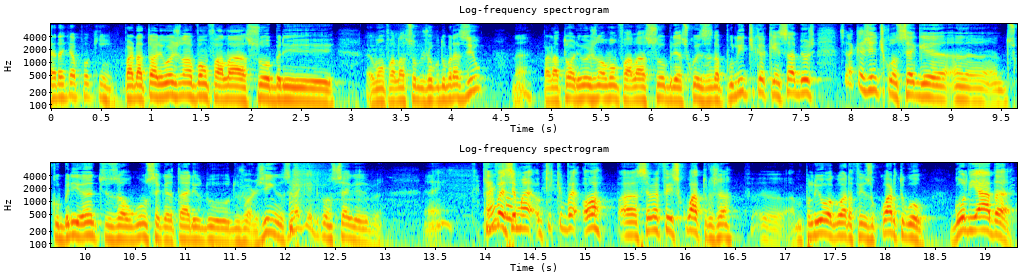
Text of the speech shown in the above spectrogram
até daqui a pouquinho. Parlatório hoje nós vamos falar sobre. Vamos falar sobre o jogo do Brasil. Né? Parlatório hoje nós vamos falar sobre as coisas da política. Quem sabe hoje. Será que a gente consegue uh, descobrir antes algum secretário do, do Jorginho? Será que ele consegue. Hein? O que, que vai ser mais. O que, que vai. Ó, oh, a Sérvia fez quatro já. Ampliou agora, fez o quarto gol. Goleada!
